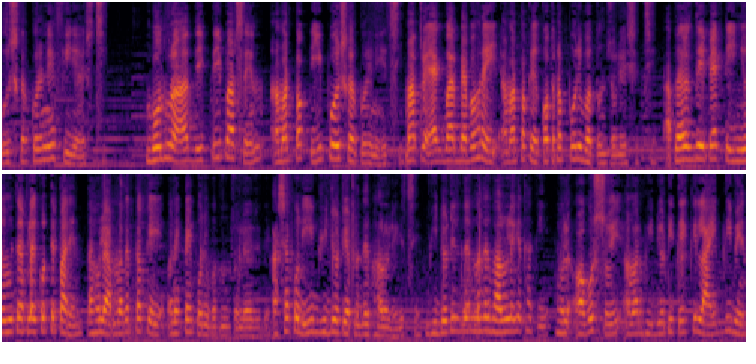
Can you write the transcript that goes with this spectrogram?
পরিষ্কার করে নিয়ে ফিরে আসছি। বন্ধুরা, দেখতেই পারছেন, আমার ত্বকটি পরিষ্কার করে নিয়েছি। মাত্র একবার ব্যবহারেই আমার ত্বকে কতটা পরিবর্তন চলে এসেছে। আপনারা যদি এই প্যাকটি নিয়মিত অ্যাপ্লাই করতে পারেন, তাহলে আপনাদের ত্বকে অনেকটাই পরিবর্তন চলে আসবে। আশা করি ভিডিওটি আপনাদের ভালো লেগেছে। ভিডিওটি যদি আপনাদের ভালো লেগে থাকে, তাহলে অবশ্যই আমার ভিডিওটিতে একটি লাইক দিবেন,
